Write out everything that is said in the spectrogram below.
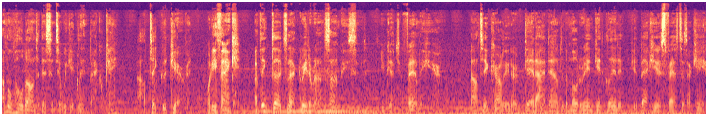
I'm gonna hold on to this until we get Glenn back, okay? I'll take good care of it. What do you think? I think Doug's not great around zombies. and You got your family here. I'll take Carley and her dead eye down to the motor inn, get Glenn, and get back here as fast as I can.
